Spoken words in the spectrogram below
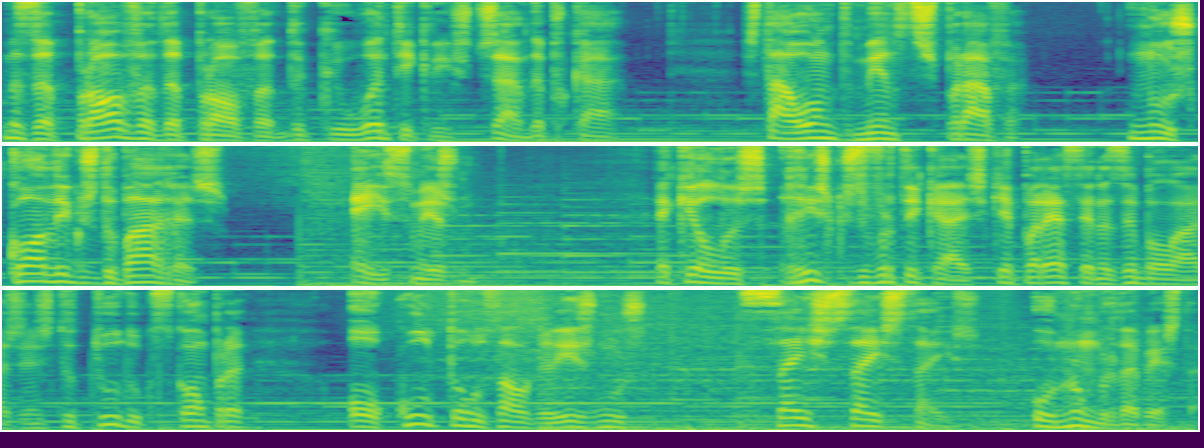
Mas a prova da prova de que o anticristo já anda por cá está onde menos se esperava, nos códigos de barras. É isso mesmo. Aqueles riscos verticais que aparecem nas embalagens de tudo o que se compra ocultam os algarismos 666, o número da besta.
